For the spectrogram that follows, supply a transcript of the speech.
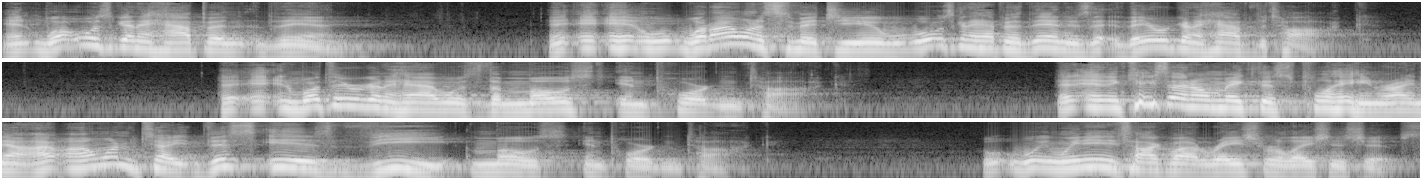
and what was going to happen then? And, and, what I want to submit to you, what was going to happen then is that they were going to have the talk. And what they were going to have was the most important talk. And, in case I don't make this plain right now, I, want to tell you this is the most important talk. We, we need to talk about race relationships.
